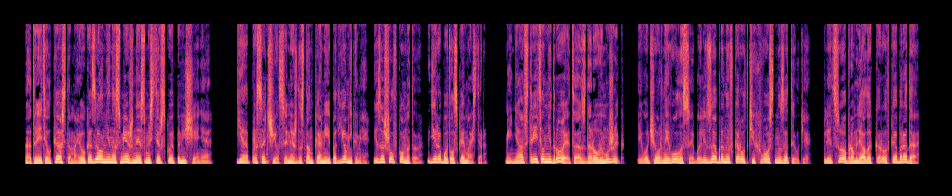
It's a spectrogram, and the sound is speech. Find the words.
Ответил кастом и указал мне на смежное с мастерской помещение. Я просочился между станками и подъемниками и зашел в комнату, где работал Скаймастер. Меня встретил не дроид, а здоровый мужик. Его черные волосы были забраны в короткий хвост на затылке. Лицо обрамляла короткая борода,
